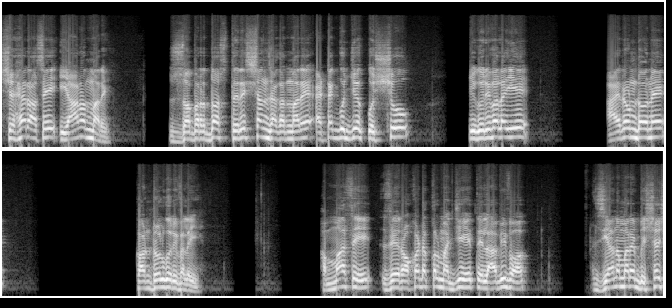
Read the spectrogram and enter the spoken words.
শহর আছে, ইয়ানত মারে জবরদস্ত তিরিশান জাগাত মারে অ্যাটাক গুজিয়ে কুশু কি করি ফেলাইয়ে আয়রন ডনে কন্ট্রোল করি ফেলাই হাম্মাসে যে রকেট অকল মাজিয়ে, তেল আবিবত জিয়ান মারে বিশেষ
